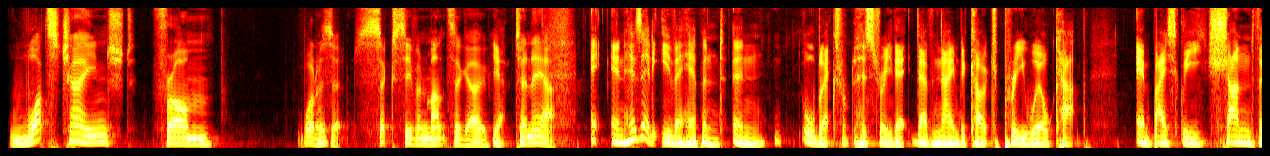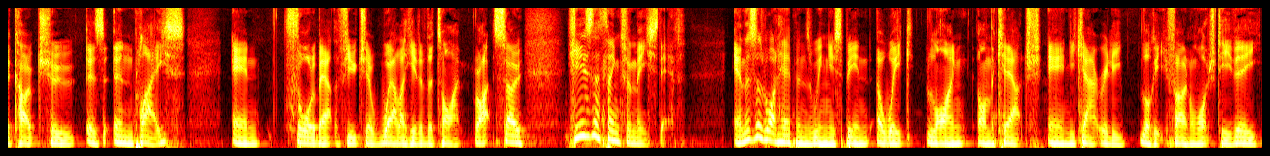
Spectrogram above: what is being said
What's changed from what is it six seven months ago Yeah. to now? And has that ever happened in All Blacks history that they've named a coach pre World Cup and basically shunned the coach who is in place and thought about the future well ahead of the time, right? So here's the thing for me, Staf. And this is what happens when you spend a week lying on the couch and you can't really look at your phone and watch TV.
